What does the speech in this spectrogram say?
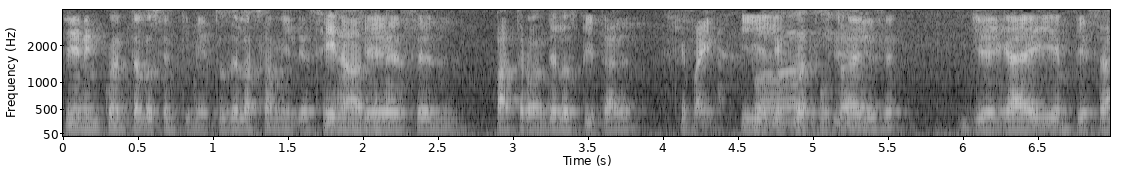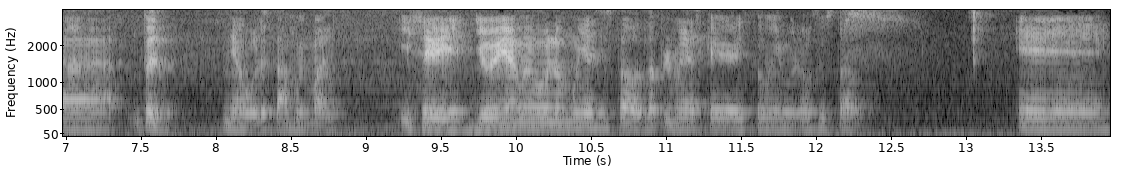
Tiene en cuenta los sentimientos de las familias, Sí, sino no, que es el patrón del hospital. Qué vaina. Y el hijo de puta Parce. ese llega y empieza. Pues mi abuelo estaba muy mal. Y se ve, yo veía a mi abuelo muy asustado. Es la primera vez que había visto a mi abuelo asustado. Eh,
